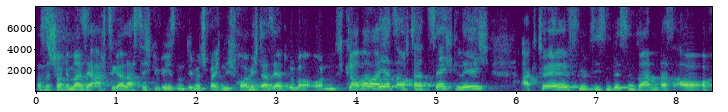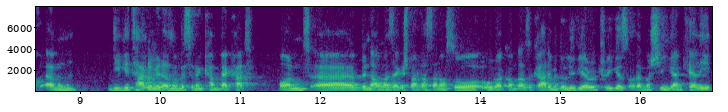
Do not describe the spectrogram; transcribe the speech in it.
das ist schon immer sehr 80er-lastig gewesen und dementsprechend, ich freue mich da sehr drüber. Und ich glaube aber jetzt auch tatsächlich, aktuell fühlt sich ein bisschen so an, dass auch ähm, die Gitarre wieder so ein bisschen ein Comeback hat. Und äh, bin auch mal sehr gespannt, was da noch so rüberkommt. Also gerade mit Olivia Rodriguez oder Machine Gun Kelly,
